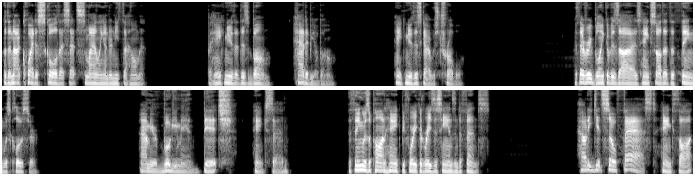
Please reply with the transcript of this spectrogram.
or the not quite a skull that sat smiling underneath the helmet. But Hank knew that this bum had to be a bum. Hank knew this guy was trouble. With every blink of his eyes, Hank saw that the thing was closer. I'm your boogeyman, bitch, Hank said. The thing was upon Hank before he could raise his hands in defense. How'd he get so fast? Hank thought,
